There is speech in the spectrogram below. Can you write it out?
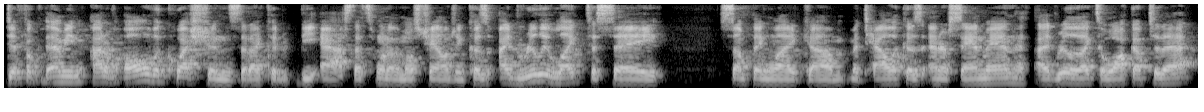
difficult. I mean, out of all the questions that I could be asked, that's one of the most challenging because I'd really like to say, something like um, Metallica's Enter Sandman. I'd really like to walk up to that,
